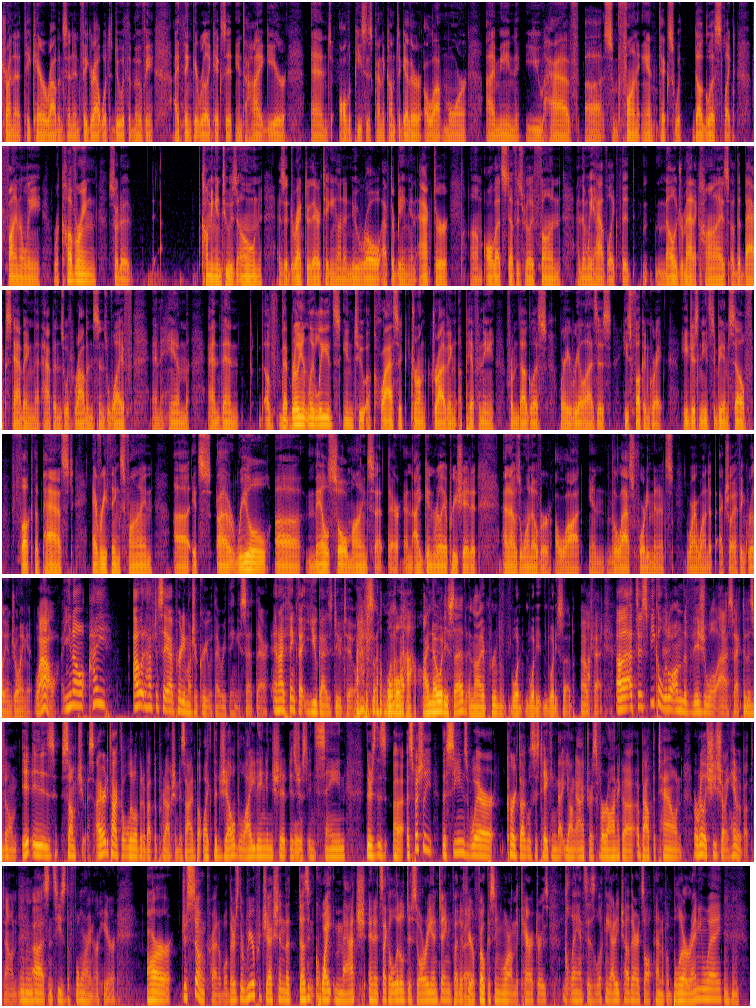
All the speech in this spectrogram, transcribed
trying to take care of Robinson and figure out what to do with the movie, I think it really kicks it into high gear and all the pieces kind of come together a lot more. I mean, you have uh, some fun antics with Douglas, like finally recovering, sort of coming into his own as a director there, taking on a new role after being an actor. Um, all that stuff is really fun. And then we have like the melodramatic highs of the backstabbing that happens with Robinson's wife and him. And then of that brilliantly leads into a classic drunk driving epiphany from Douglas where he realizes he's fucking great. He just needs to be himself. Fuck the past. Everything's fine. Uh, it's a real uh, male soul mindset there, and I can really appreciate it. And I was won over a lot in the last 40 minutes where I wound up actually, I think, really enjoying it. Wow. You know, I I would have to say I pretty much agree with everything you said there, and I think that you guys do too. Absolutely. Well, Wow. I, I know what he said, and I approve of what what he what he said. Okay. Uh, to speak a little on the visual aspect of this film, it is sumptuous. I already talked a little bit about the production design, but like the gelled lighting and shit is just insane. There's this, uh, especially the scenes where Kirk Douglas is taking that young actress Veronica about the town, or really she's showing him about the town, uh, since he's the foreigner here, are just so incredible. There's the rear projection that doesn't quite match, and it's like a little disorienting. But if you're focusing more on the characters' glances looking at each other, it's all kind of a blur anyway.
